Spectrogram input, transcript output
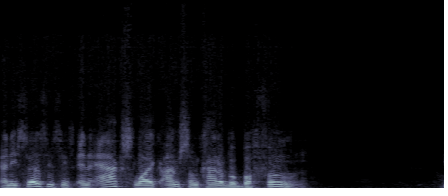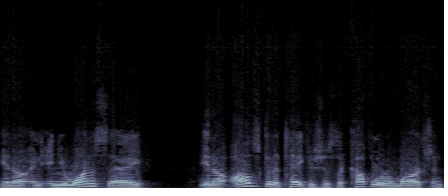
And he says these things and acts like I'm some kind of a buffoon. You know, and, and you want to say, you know, all it's going to take is just a couple of remarks and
